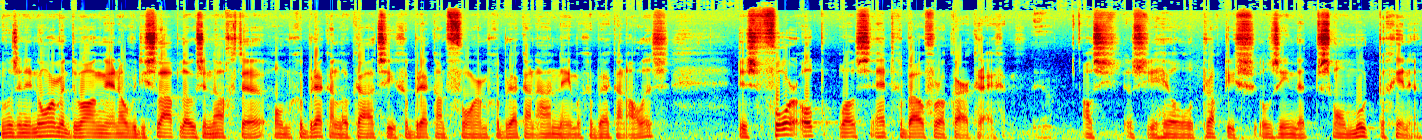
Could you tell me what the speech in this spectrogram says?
Er was een enorme dwang en over die slaaploze nachten om gebrek aan locatie, gebrek aan vorm, gebrek aan aannemer, gebrek aan alles. Dus voorop was het gebouw voor elkaar krijgen. Ja. Als, als je heel praktisch wil zien, dat school moet beginnen.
